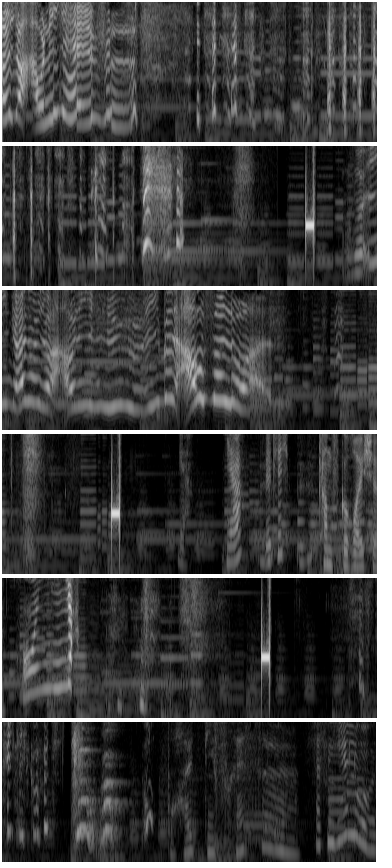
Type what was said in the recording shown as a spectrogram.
Euch doch auch nicht helfen. so, ich kann euch doch auch nicht helfen. Ich bin auch verloren. Ja. Ja, wirklich? Kampfgeräusche. Oh ja. Das ist richtig gut. Halt die Fresse. Was ist denn hier los?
